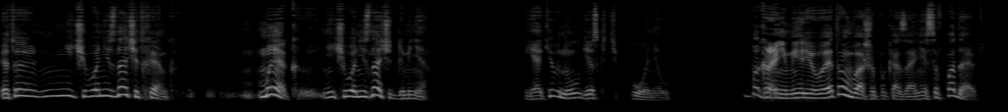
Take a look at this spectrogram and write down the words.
«Это ничего не значит, Хэнк. Мэг, ничего не значит для меня». Я кивнул, дескать, понял. По крайней мере, в этом ваши показания совпадают.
